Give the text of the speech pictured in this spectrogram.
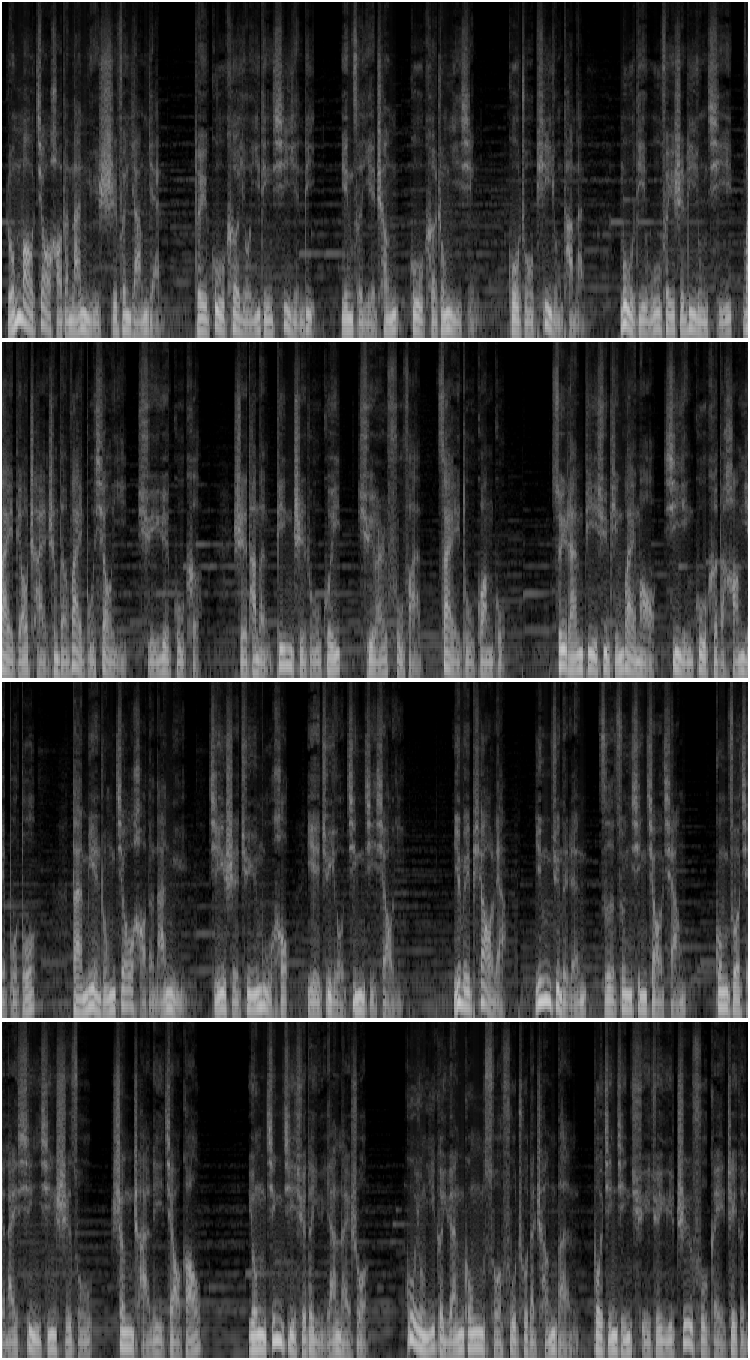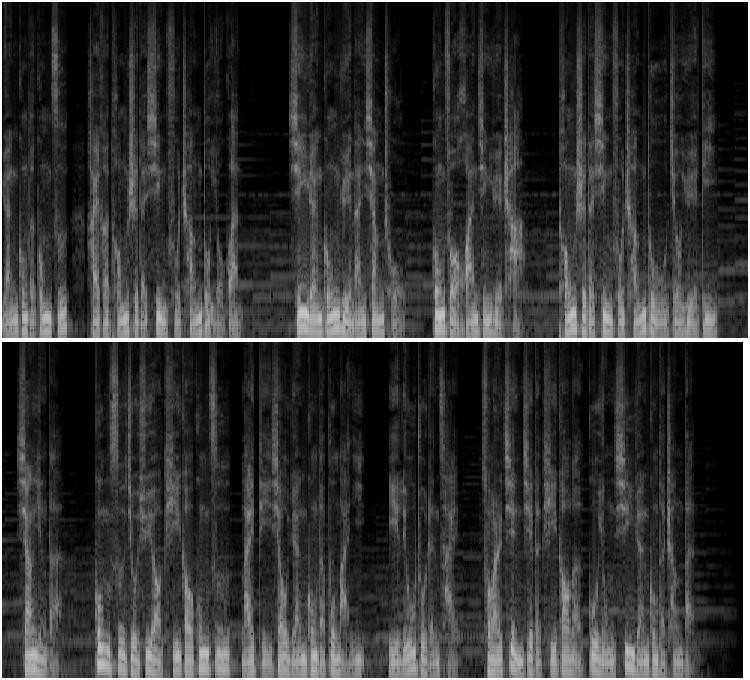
容貌较好的男女十分养眼，对顾客有一定吸引力，因此也称顾客中异性。雇主聘用他们，目的无非是利用其外表产生的外部效益取悦顾客，使他们宾至如归、去而复返、再度光顾。虽然必须凭外貌吸引顾客的行业不多，但面容姣好的男女，即使居于幕后，也具有经济效益。因为漂亮、英俊的人自尊心较强，工作起来信心十足，生产力较高。用经济学的语言来说。雇佣一个员工所付出的成本，不仅仅取决于支付给这个员工的工资，还和同事的幸福程度有关。新员工越难相处，工作环境越差，同事的幸福程度就越低。相应的，公司就需要提高工资来抵消员工的不满意，以留住人才，从而间接的提高了雇佣新员工的成本。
